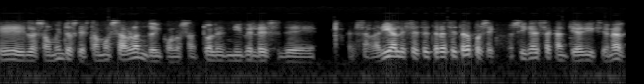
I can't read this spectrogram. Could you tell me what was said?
los aumentos que estamos hablando y con los actuales niveles de salariales, etcétera, etcétera, pues se consiga esa cantidad adicional.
